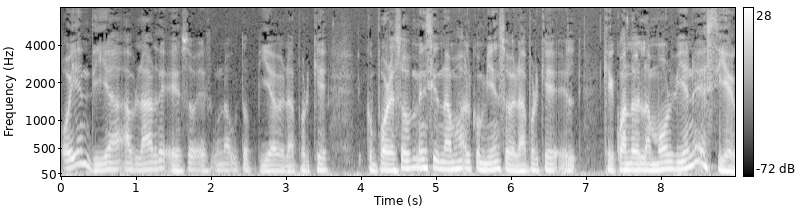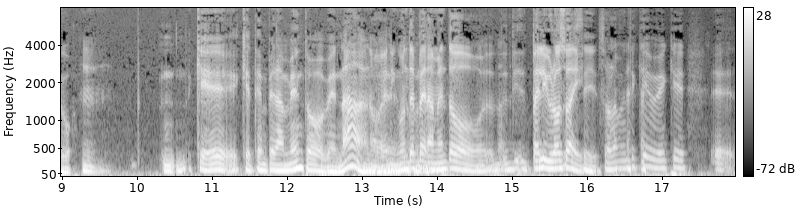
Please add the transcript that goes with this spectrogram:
hoy en día hablar de eso es una utopía, ¿verdad? Porque por eso mencionamos al comienzo, ¿verdad? Porque el, que cuando el amor viene es ciego. Mm. ¿Qué, temperamento ve nada? No, ve ningún temperamento peligroso ahí. Sí, solamente que ve que eh,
